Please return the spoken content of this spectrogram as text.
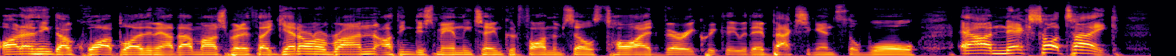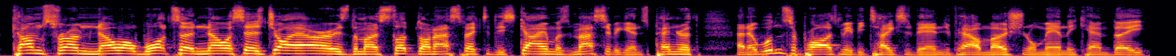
I don't think they'll quite blow them out that much, but if they get on a run, I think this Manly team could find themselves tired very quickly with their backs against the wall. Our next hot take comes from Noah Watson. Noah says Jai Arrow is the most slept on aspect of this game, was massive against Penrith, and it wouldn't surprise me if he takes advantage of how emotional Manly can be.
